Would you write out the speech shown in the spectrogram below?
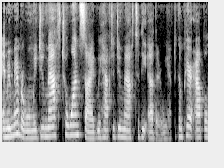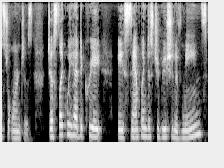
And remember, when we do math to one side, we have to do math to the other. We have to compare apples to oranges. Just like we had to create a sampling distribution of means,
